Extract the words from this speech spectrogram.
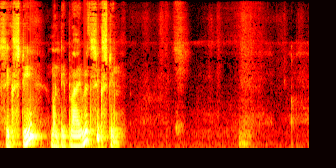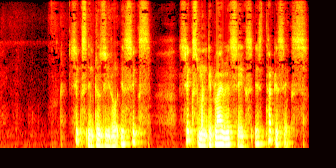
60 multiply with 16. Six into zero is six. Six multiply with six is thirty-six.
